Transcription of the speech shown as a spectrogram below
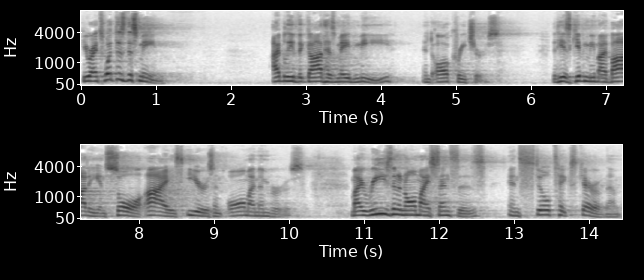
He writes, What does this mean? I believe that God has made me and all creatures, that he has given me my body and soul, eyes, ears, and all my members my reason and all my senses, and still takes care of them.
